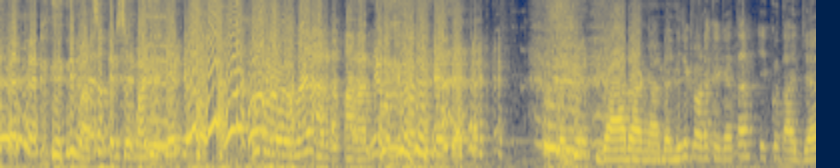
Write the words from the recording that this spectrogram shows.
Ini bangsat ya disumpahin. Gue baru mau nanya ada tatarannya bagaimana? Gak ada, gak ada. Jadi kalau ada kegiatan ikut aja.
